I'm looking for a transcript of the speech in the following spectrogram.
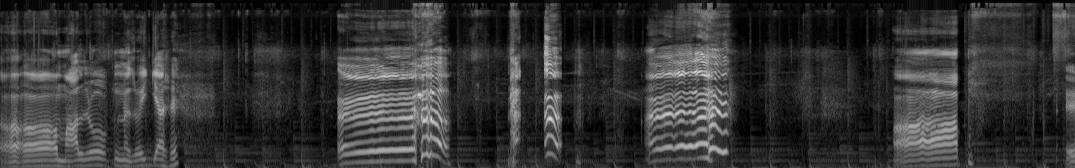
તો માલ જો આપણને જોઈ ગયા છે આપ એ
